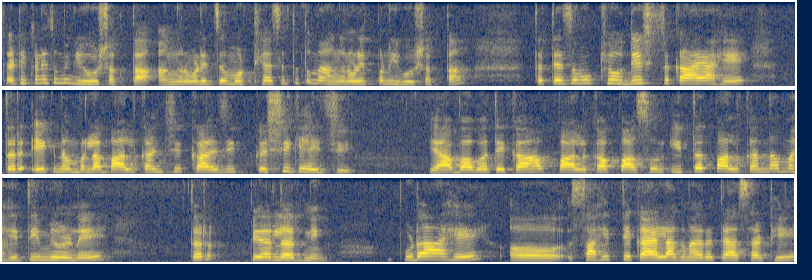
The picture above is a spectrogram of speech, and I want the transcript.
त्या ठिकाणी तुम्ही घेऊ शकता. अंगणवाडीत जर मोठी असेल तर तुम्ही अंगणवाडीत पण घेऊ शकता. तर त्याचं मुख्य उद्दिष्ट काय आहे? तर एक नंबरला बालकांची काळजी कशी घ्यायची? याबाबत एका पालकापासून इतर पालकांना माहिती मिळणे तर पेअर लर्निंग पुढं आहे साहित्य काय लागणार आहे त्यासाठी?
